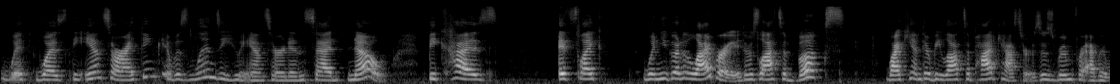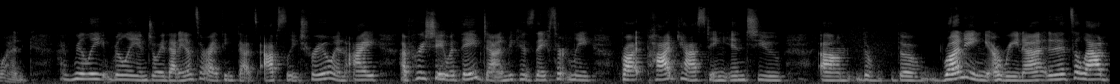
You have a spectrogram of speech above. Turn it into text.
with was the answer. I think it was Lindsay who answered and said no, because it's like when you go to the library, there's lots of books. Why can't there be lots of podcasters? There's room for everyone. I really, really enjoyed that answer. I think that's absolutely true. And I appreciate what they've done because they've certainly brought podcasting into um, the, the running arena and it's allowed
